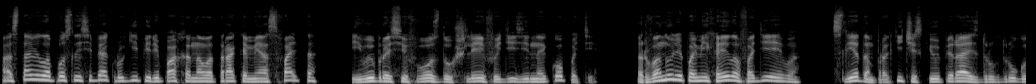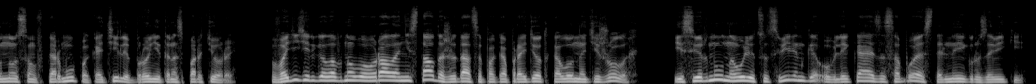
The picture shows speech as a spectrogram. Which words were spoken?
оставила после себя круги перепаханного траками асфальта и, выбросив в воздух шлейфы дизельной копоти, рванули по Михаила Фадеева. Следом, практически упираясь друг другу носом в корму, покатили бронетранспортеры. Водитель головного Урала не стал дожидаться, пока пройдет колонна тяжелых, и свернул на улицу Цвиллинга, увлекая за собой остальные грузовики.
